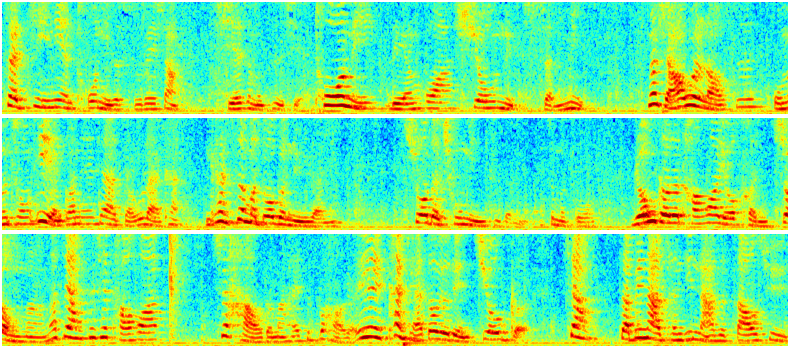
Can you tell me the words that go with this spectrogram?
在纪念托尼的石碑上写什么字？写托尼莲花修女神秘。那想要问老师，我们从一眼观天下的角度来看，你看这么多个女人，说得出名字的这么多，荣格的桃花有很重吗？那这样这些桃花是好的吗？还是不好的？因为看起来都有点纠葛。像 Sabina 曾经拿着刀去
